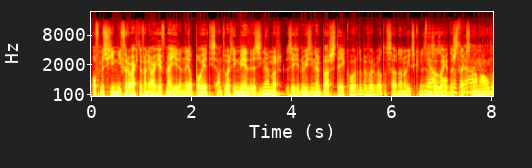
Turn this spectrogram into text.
of misschien niet verwachten van, ja, geef mij hier een heel poëtisch antwoord in meerdere zinnen, maar zeg het nu eens in een paar steekwoorden bijvoorbeeld. Dat zou dan nog iets kunnen zijn, Ja, zoals dat je er straks aanhaalde.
